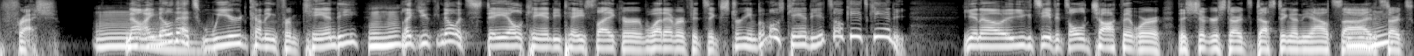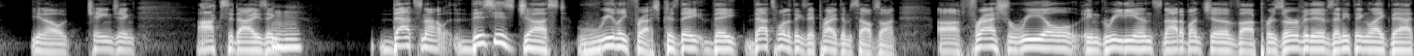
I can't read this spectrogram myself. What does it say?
fresh. Now I know that's weird coming from candy. Like you know what stale candy tastes like or whatever if it's extreme, but most candy it's okay, it's candy. You know, you can see if it's old chocolate where the sugar starts dusting on the outside, it Mhm. starts, you know, changing, oxidizing. That's not this is just really fresh because they they that's one of the things they pride themselves on. Uh, fresh, real ingredients, not a bunch of uh, preservatives, anything like that.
